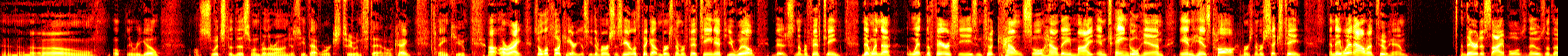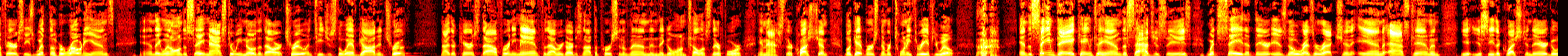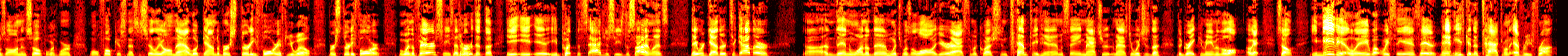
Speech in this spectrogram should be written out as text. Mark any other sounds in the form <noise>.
Oh, oh, there we go. I'll switch to this one, Brother Ron, just see if that works too instead, okay? Thank you. Uh, all right, so let's look here. You'll see the verses here. Let's pick up in verse number 15, if you will. Verse number 15. Then when the, went the Pharisees and took counsel how they might entangle him in his talk. Verse number 16. And they went out unto him their disciples, those of the Pharisees, with the Herodians, and they went on to say, Master, we know that thou art true and teachest the way of God in truth. Neither carest thou for any man, for thou regardest not the person of men. Then they go on, tell us therefore, and ask their question. Look at verse number 23, if you will. <clears throat> and the same day came to him the Sadducees, which say that there is no resurrection, and asked him. And you, you see the question there, it goes on and so forth. We won't focus necessarily on that. Look down to verse 34, if you will. Verse 34. But when the Pharisees had heard that the, he, he, he put the Sadducees to silence, they were gathered together. Uh, and then one of them, which was a lawyer, asked him a question, tempting him, saying, Master, Master which is the, the great commandment of the law? Okay, so immediately what we see is here, man, he's getting attacked on every front.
